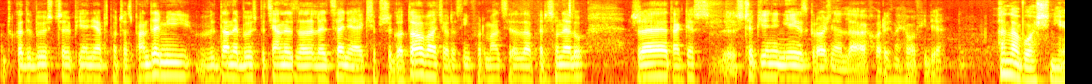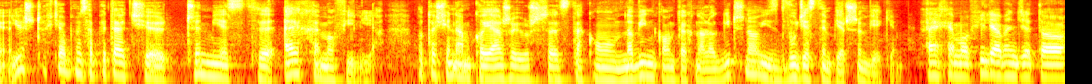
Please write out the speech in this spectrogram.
na przykład były szczepienia podczas pandemii, wydane były specjalne zalecenia, jak się przygotować oraz informacja dla personelu, że takie szczepienie nie jest groźne dla chorych na hemofilię. A no właśnie, jeszcze chciałbym zapytać, e, czym jest e-hemofilia? Bo to się nam kojarzy już z taką nowinką technologiczną i z XXI wiekiem. E-hemofilia będzie to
